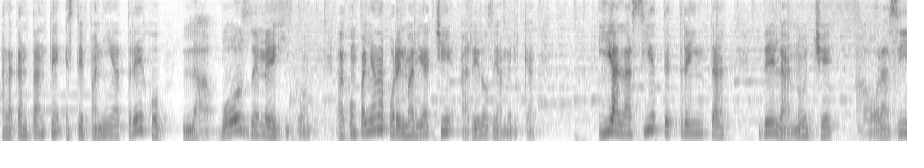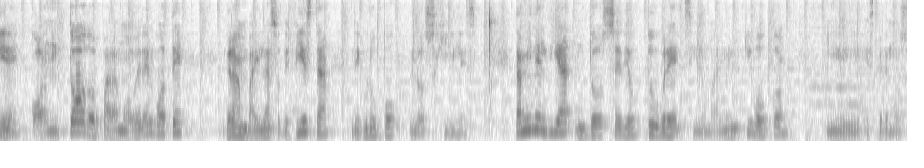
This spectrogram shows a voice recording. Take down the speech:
a la cantante Estefanía Trejo, la voz de México acompañada por el mariachi Areros de América. Y a las 7.30 de la noche, ahora sí, ¿eh? con todo para mover el bote, gran bailazo de fiesta de grupo Los Giles. También el día 12 de octubre, si no mal me equivoco, y esperemos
